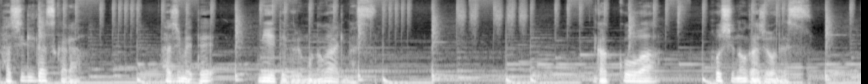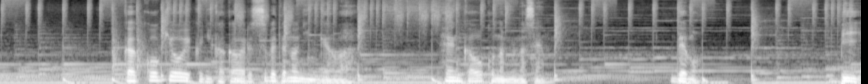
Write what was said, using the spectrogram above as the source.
走り出すから初めて見えてくるものがあります。学校は保守の牙城です。学校教育に関わる全ての人間は変化を好みません。でも B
